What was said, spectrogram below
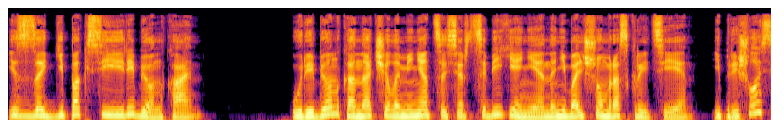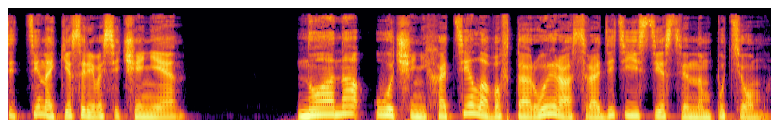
из-за гипоксии ребенка. У ребенка начало меняться сердцебиение на небольшом раскрытии, и пришлось идти на кесарево сечение но она очень хотела во второй раз родить естественным путем.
